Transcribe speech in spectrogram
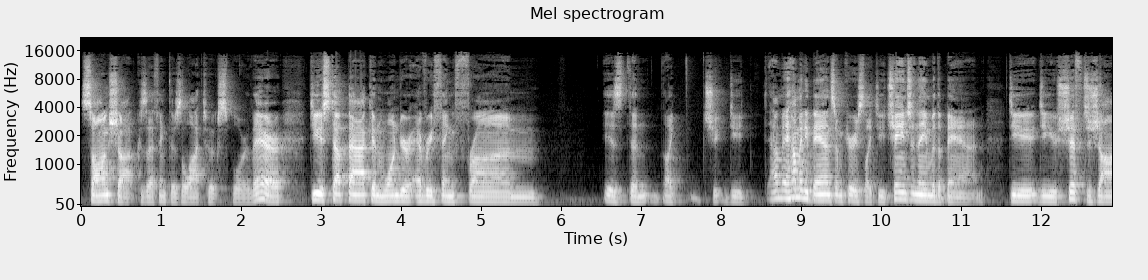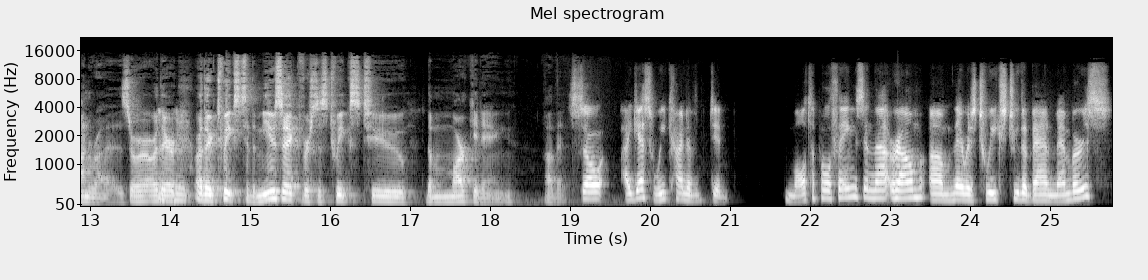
song shop because i think there's a lot to explore there. Do you step back and wonder everything from is the like do you I mean, how many bands i'm curious like do you change the name of the band? Do you do you shift genres or are there mm-hmm. are there tweaks to the music versus tweaks to the marketing of it? So i guess we kind of did multiple things in that realm. Um, there was tweaks to the band members,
